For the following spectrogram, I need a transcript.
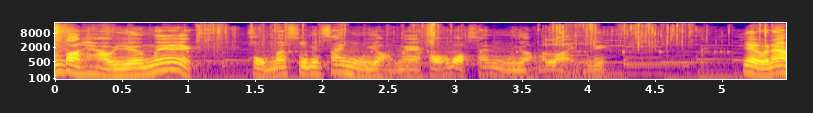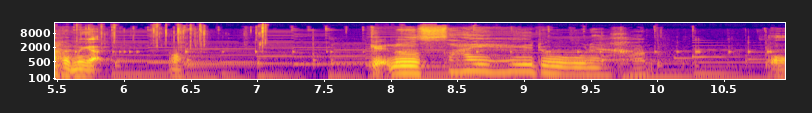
นต่อแถวเยอะมาก ผมมาซื้อเป็นไส้หมูหยองมาเขาก็บอกไส้หมูหยองอร่อยดูดิใหญ่กว่าหน้าผมอีกอะอ๋อเกะดูไส้ให้ดูนะครับ โอ้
